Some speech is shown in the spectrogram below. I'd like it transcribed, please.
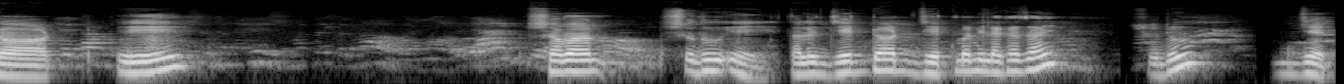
ডট এ সমান শুধু এ। তাহলে জেড ডট জেড মানে লেখা যায় শুধু জেড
